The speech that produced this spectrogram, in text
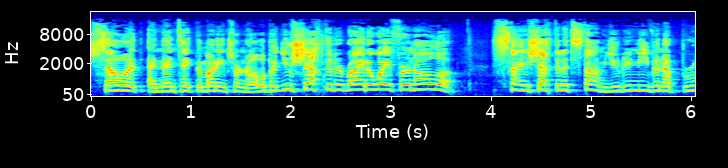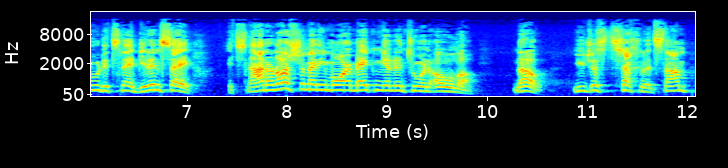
sell it and then take the money and turn an ola. But you shechted it right away for an ola. You shechted it stam. You didn't even uproot its name. You didn't say it's not an osham anymore, making it into an ola. No, you just shechted it stam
